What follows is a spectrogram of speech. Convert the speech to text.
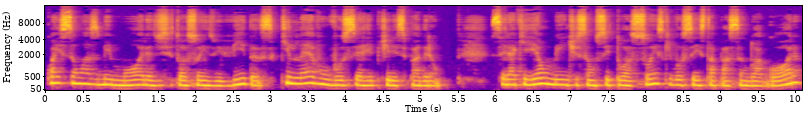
Quais são as memórias de situações vividas que levam você a repetir esse padrão? Será que realmente são situações que você está passando agora?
